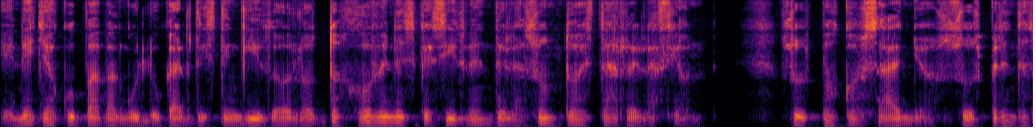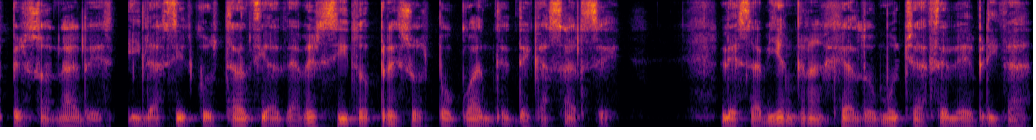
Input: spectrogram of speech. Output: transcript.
En ella ocupaban un lugar distinguido los dos jóvenes que sirven del asunto a esta relación. Sus pocos años, sus prendas personales y la circunstancia de haber sido presos poco antes de casarse, les habían granjeado mucha celebridad.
